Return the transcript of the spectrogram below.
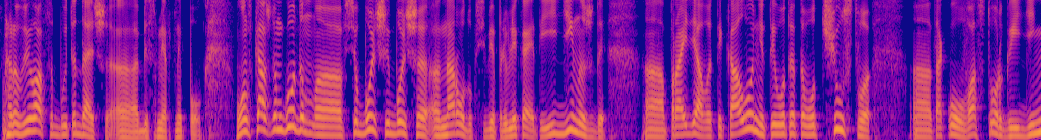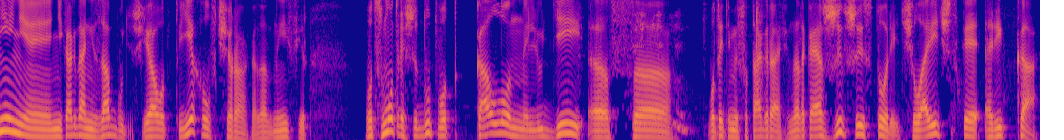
развиваться будет и дальше э, бессмертный полк. Он с каждым годом э, все больше и больше э, народу к себе привлекает. И единожды, э, пройдя в этой колонии, ты вот это вот чувство э, такого восторга, единения никогда не забудешь. Я вот ехал вчера, когда на эфир, вот смотришь, идут вот колонны людей э, с вот этими фотографиями. Да, такая ожившая история, человеческая река.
